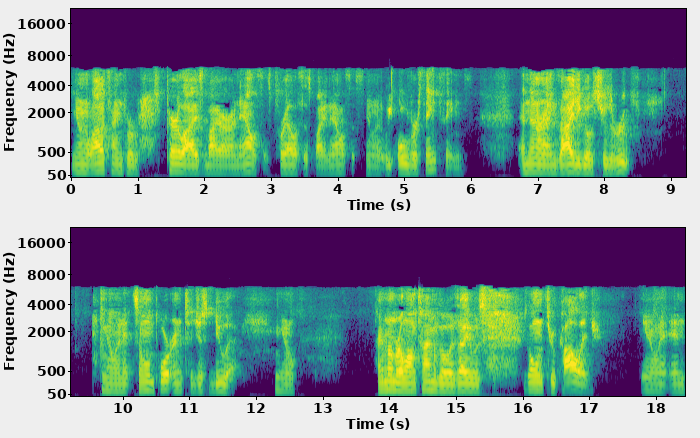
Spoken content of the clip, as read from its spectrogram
You know, and a lot of times we're paralyzed by our analysis, paralysis by analysis. You know, we overthink things and then our anxiety goes through the roof. You know, and it's so important to just do it. You know, I remember a long time ago as I was going through college, you know, and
